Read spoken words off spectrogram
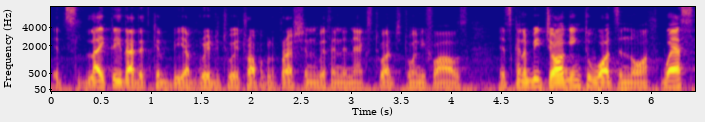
It's likely that it could be upgraded to a tropical depression within the next 12 to 24 hours. It's going to be jogging towards the northwest,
